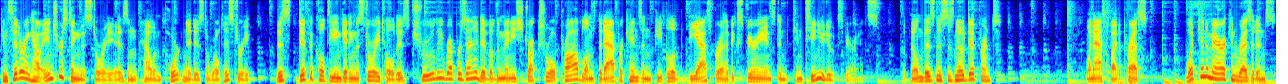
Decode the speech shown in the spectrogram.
Considering how interesting this story is and how important it is to world history, this difficulty in getting the story told is truly representative of the many structural problems that Africans and people of the diaspora have experienced and continue to experience. The film business is no different. When asked by the press, what can American residents,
